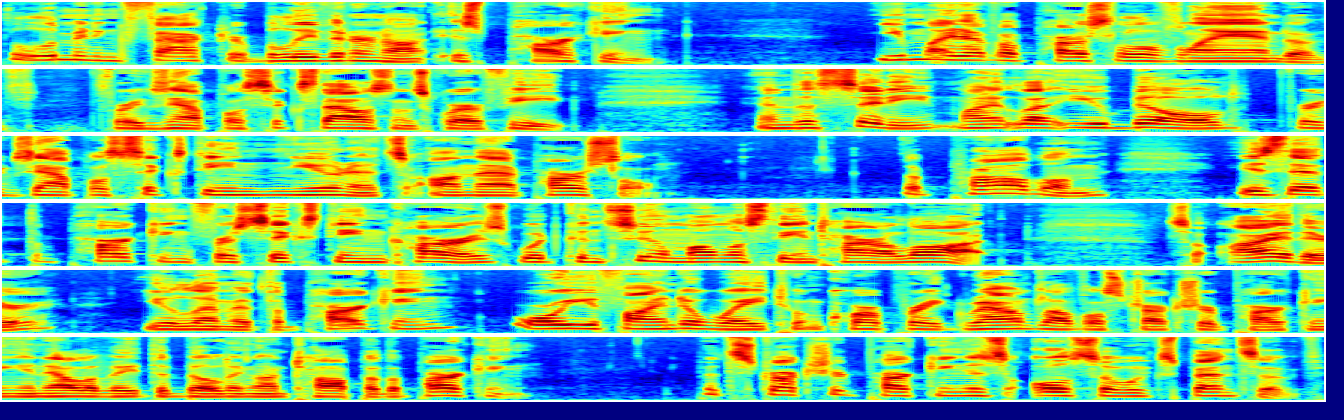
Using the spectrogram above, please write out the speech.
The limiting factor, believe it or not, is parking. You might have a parcel of land of, for example, 6,000 square feet, and the city might let you build, for example, 16 units on that parcel. The problem is that the parking for 16 cars would consume almost the entire lot. So either you limit the parking, or you find a way to incorporate ground level structured parking and elevate the building on top of the parking. But structured parking is also expensive.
